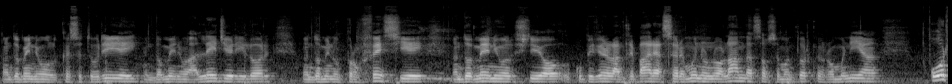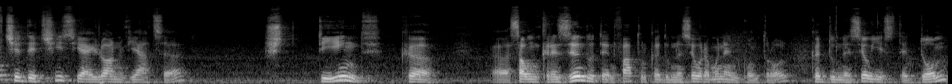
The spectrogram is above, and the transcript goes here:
În domeniul căsătoriei, în domeniul alegerilor, în domeniul profesiei, în domeniul, știu eu, cu privire la întrebarea să rămân în Olanda sau să mă întorc în România, orice decizie ai luat în viață, știind că uh, sau încrezându-te în faptul că Dumnezeu rămâne în control, că Dumnezeu este Domn,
